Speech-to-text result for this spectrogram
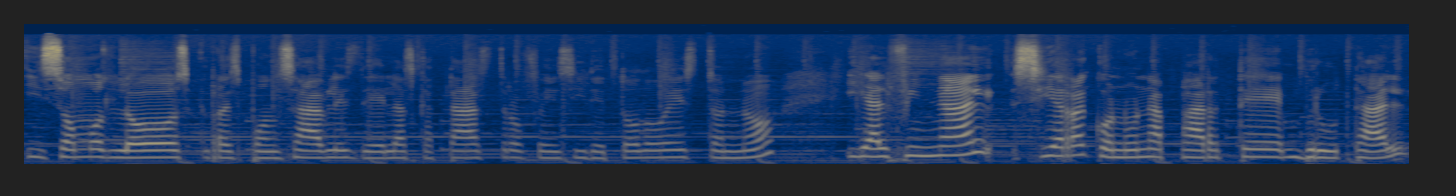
y somos los responsables de las catástrofes y de todo esto, ¿no? Y al final cierra con una parte brutal,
